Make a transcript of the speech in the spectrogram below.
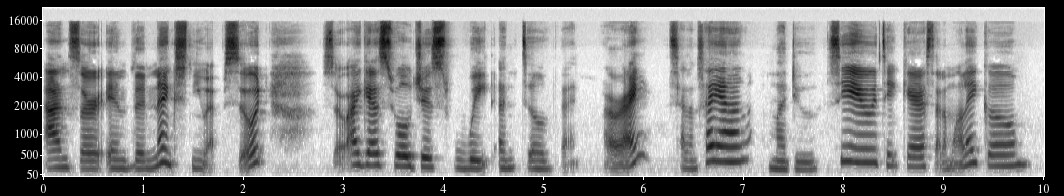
answer in the next new episode. So I guess we'll just wait until then. All right? Salam sayang, madu. See you. Take care. Assalamualaikum.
